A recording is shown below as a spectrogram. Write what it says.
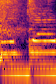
like.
